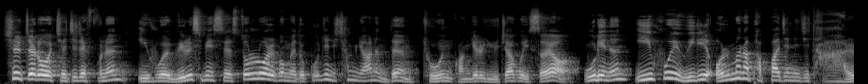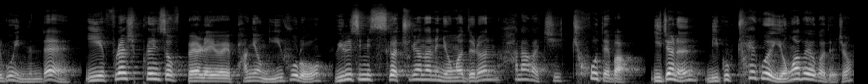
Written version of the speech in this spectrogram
실제로 제지 제프는 이후에 윌 스미스의 솔로 앨범에도 꾸준히 참여하는 등 좋은 관계를 유지하고 있어요. 우리는 이후에 윌이 얼마나 바빠지는지 다 알고 있는데 이 플래시 프린스 오브 벨에어의 방영 이후로 윌 스미스가 출연하는 영화들은 하나같이 초대박. 이제는 미국 최고의 영화 배우가 되죠.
